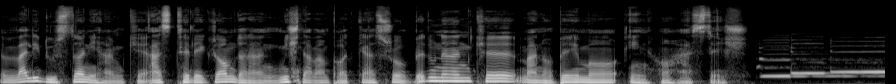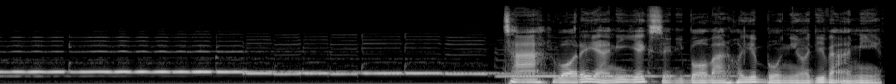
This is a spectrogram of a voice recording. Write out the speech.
ولی دوستانی هم که از تلگرام دارن میشنون پادکست رو بدونن که منابع ما اینها هستش. تهرواره یعنی یک سری باورهای بنیادی و عمیق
